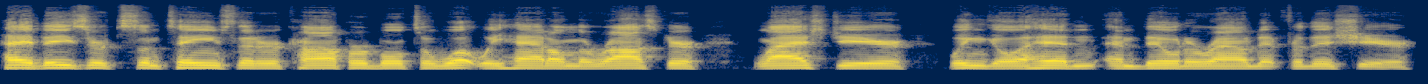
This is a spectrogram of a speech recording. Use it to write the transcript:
"Hey, these are some teams that are comparable to what we had on the roster last year. We can go ahead and, and build around it for this year."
